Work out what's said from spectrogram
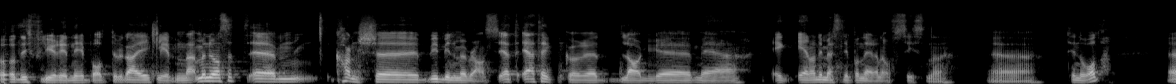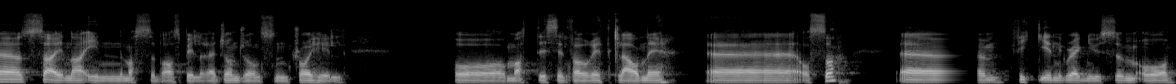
Og de flyr inn i Baltimore, nei, i Cleveland der. Men uansett, eh, kanskje vi begynner med Browns. Jeg, jeg tenker laget med en av de mest imponerende offseasonene eh, til nå, da. Eh, Signa inn masse bra spillere. John Johnson, Troy Hill og Mattis sin favoritt, Clowny, eh, også. Eh, fikk inn Greg Newsom og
